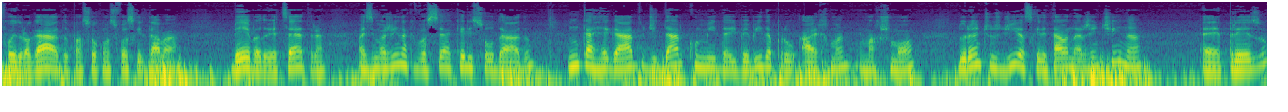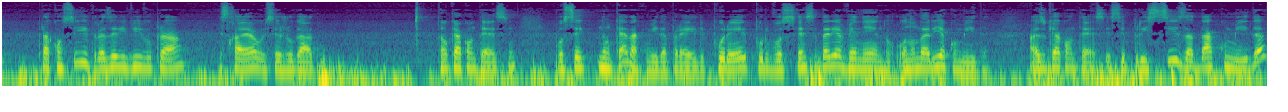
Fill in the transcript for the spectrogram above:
foi drogado, passou como se fosse que ele estava bêbado, etc. Mas imagina que você é aquele soldado encarregado de dar comida e bebida para o Eichmann, o Marshmo, durante os dias que ele estava na Argentina, é, preso, para conseguir trazer ele vivo para Israel e ser julgado. Então o que acontece? Você não quer dar comida para ele. Por ele, por você, você daria veneno ou não daria comida. Mas o que acontece? Você precisa dar comida,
